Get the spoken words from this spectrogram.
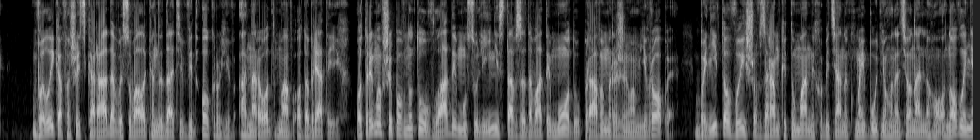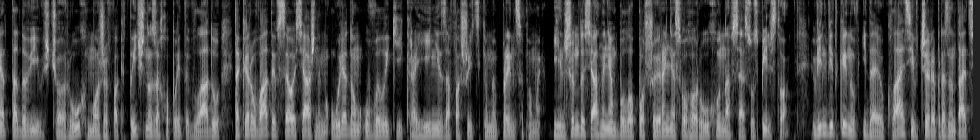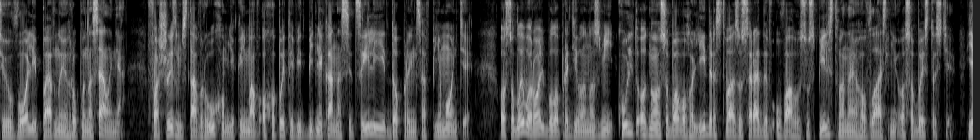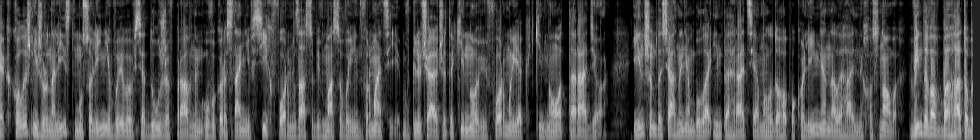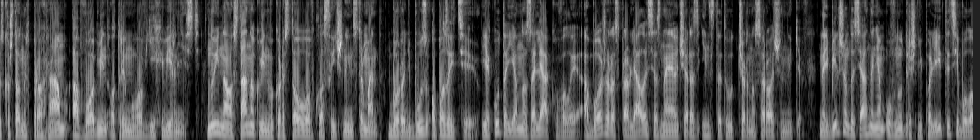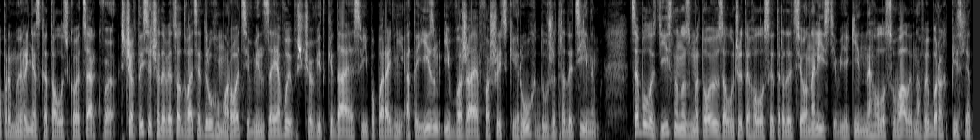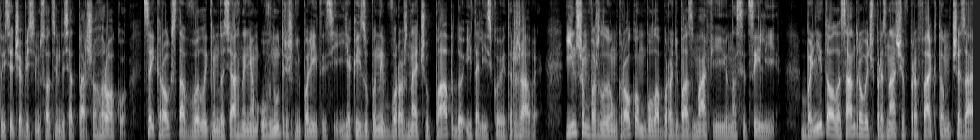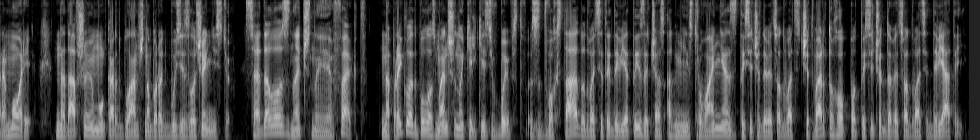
Велика фашистська рада висувала кандидатів від округів, а народ мав одобряти їх. Отримавши повноту влади, Мусоліні став задавати моду правим режимам Європи. Беніто вийшов за рамки туманних обіцянок майбутнього національного оновлення та довів, що рух може фактично захопити владу та керувати всеосяжним урядом у великій країні за фашистськими принципами. Іншим досягненням було поширення свого руху на все суспільство. Він відкинув ідею класів чи репрезентацію волі певної групи населення. Фашизм став рухом, який мав охопити від бідняка на Сицилії до принца в П'ємонті. Особливу роль було приділено ЗМІ. Культ одноособового лідерства зосередив увагу суспільства на його власній особистості. Як колишній журналіст, Мусоліні виявився дуже вправним у використанні всіх форм засобів масової інформації, включаючи такі нові форми, як кіно та радіо. Іншим досягненням була інтеграція молодого покоління на легальних основах. Він давав багато безкоштовних програм, а в обмін отримував їх вірність. Ну і наостанок він використовував класичний інструмент боротьбу з опозицією, яку таємно залякували або ж розправлялися з нею через інститут чорносорочеників. Найбільшим досягненням у внутрішній політиці було примирення з католицькою церквою. Ще в 1922 році він заявив, що відкидає свій попередній атеїзм і вважає фашистський рух дуже традиційним. Це було здійснено здійснено з метою залучити голоси традиціоналістів, які не голосували на виборах після 1871 року. Цей крок став великим досягненням у внутрішній політиці, який зупинив ворожнечу пап до італійської держави. Іншим важливим кроком була боротьба з мафією на Сицилії. Беніто Олесандрович призначив префектом Чезаре Морі, надавши йому карт-бланш на боротьбу зі злочинністю. Це дало значний ефект. Наприклад, було зменшено кількість вбивств з 200 до 29 за час адміністрування з 1924 по 1929.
